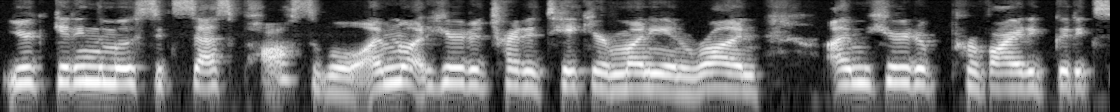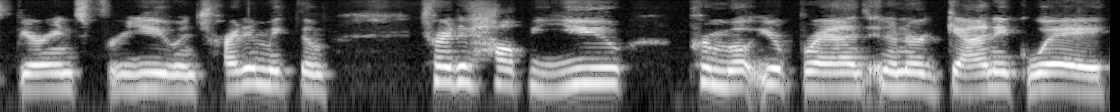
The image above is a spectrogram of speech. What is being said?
you're getting the most success possible. I'm not here to try to take your money and run. I'm here to provide a good experience for you and try to make them, try to help you promote your brand in an organic way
